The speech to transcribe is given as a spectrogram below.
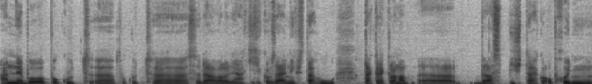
a nebo pokud, uh, pokud uh, se dávalo do nějakých jako vzájemných vztahů, tak reklama uh, byla spíš ta jako obchodní,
